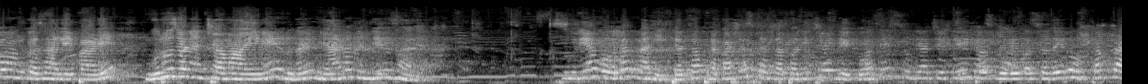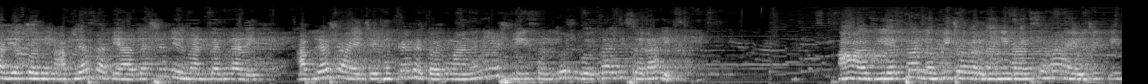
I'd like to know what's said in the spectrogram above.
अंक झाले पाडे गुरुजनांच्या मायेने हृदय ज्ञान मंदिर झाले. सूर्य बोलत नाही त्याचा प्रकाशच त्याचा परिचय देतो. असे सूर्याचे तेज असलेले व सदैव उत्तम कार्य करून आपल्यासाठी आदर्श निर्माण करणारे आपल्या शाळेचे मुख्याध्यापक माननीय श्री संतोष गोतारी सर आहेत आज इयत्ता नववीच्या वर्गाने कार्यशाळा आयोजित केली.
